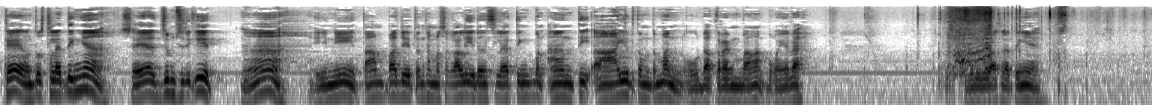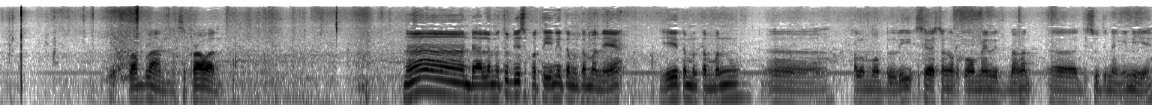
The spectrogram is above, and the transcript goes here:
Oke untuk sletingnya saya zoom sedikit. Nah ini tanpa jahitan sama sekali dan sleting pun anti air teman-teman. Udah keren banget pokoknya dah. Kita buka sletingnya pelan-pelan masih perawan Nah, dalam itu dia seperti ini teman-teman ya. Jadi teman-teman uh, kalau mau beli saya sangat recommended banget uh, di sudin yang ini ya.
